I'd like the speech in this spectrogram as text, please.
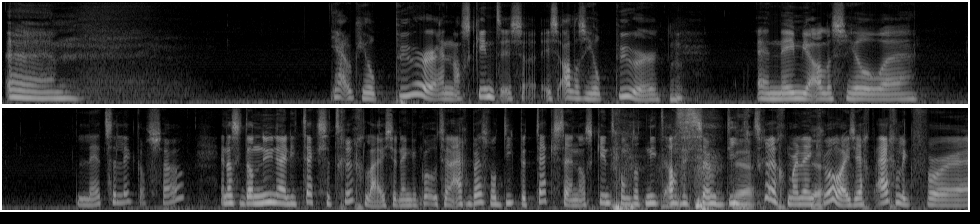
Ehm, ja, ook heel puur. En als kind is, is alles heel puur. Hm. En neem je alles heel eh, letterlijk of zo. En als ik dan nu naar die teksten terugluister, denk ik, wow, het zijn eigenlijk best wel diepe teksten. En als kind komt dat niet altijd zo diep Ja. terug. Maar dan denk je, wow, hij zegt eigenlijk voor, eh,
